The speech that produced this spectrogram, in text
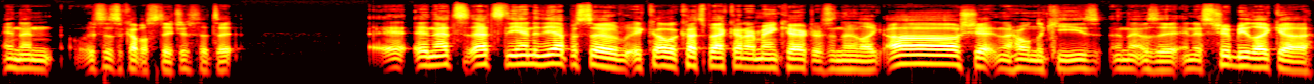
And then this is a couple stitches. That's it and that's that's the end of the episode. It, oh, it cuts back on our main characters, and they're like, "Oh shit!" and they're holding the keys, and that was it. And it should be like a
